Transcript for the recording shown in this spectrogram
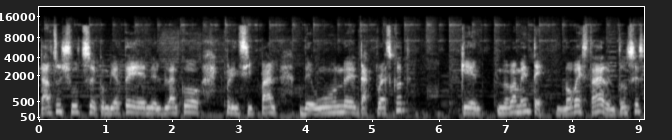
Dalton Schultz se convierte en el blanco principal de un un eh, Dak Prescott que nuevamente no va a estar. Entonces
